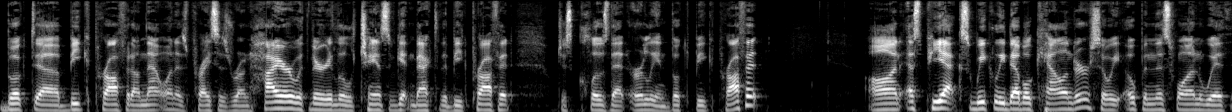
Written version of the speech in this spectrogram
booked uh, beak profit on that one as prices run higher with very little chance of getting back to the beak profit. Just closed that early and booked beak profit. On SPX weekly double calendar, so we opened this one with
